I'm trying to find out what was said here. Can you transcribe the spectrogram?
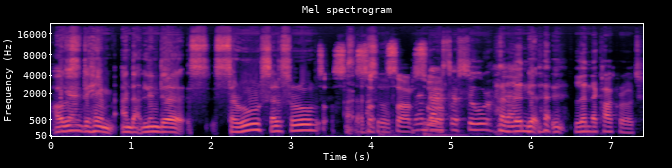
I was Yeah. listening to him and that Linda S- Sarur, Sarur. S- Uh, s- so- s- Sar- Linda Sur. Yeah. Linda, Yeah, Linda Cockroach.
